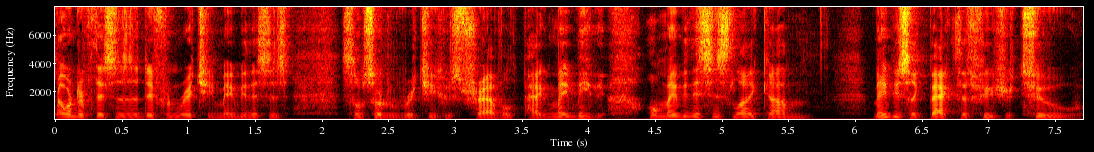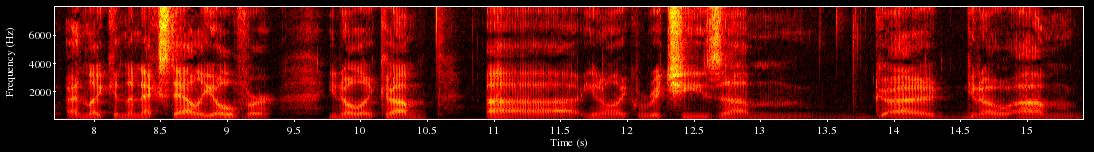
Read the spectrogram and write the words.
I wonder if this is a different Richie. Maybe this is some sort of Richie who's traveled back. Maybe, maybe oh, maybe this is like um, maybe it's like Back to the Future two, and like in the next alley over, you know, like um, uh, you know, like Richie's um, uh, you know, um,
